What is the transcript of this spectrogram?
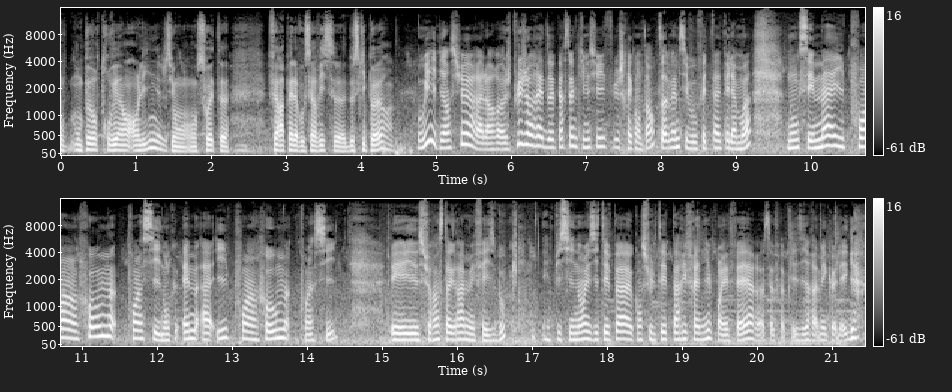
on- on peut vous retrouver en, ligne si on, on souhaite faire appel à vos services euh, de skipper. Oui, bien sûr. Alors, euh, plus j'aurai de personnes qui me suivent, plus je serai contente, même si vous ne faites pas appel à moi. Donc, c'est my.home.si, donc mai.home.si. Et sur Instagram et Facebook. Et puis sinon, n'hésitez pas à consulter parisfrenier.fr, ça fera plaisir à mes collègues.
